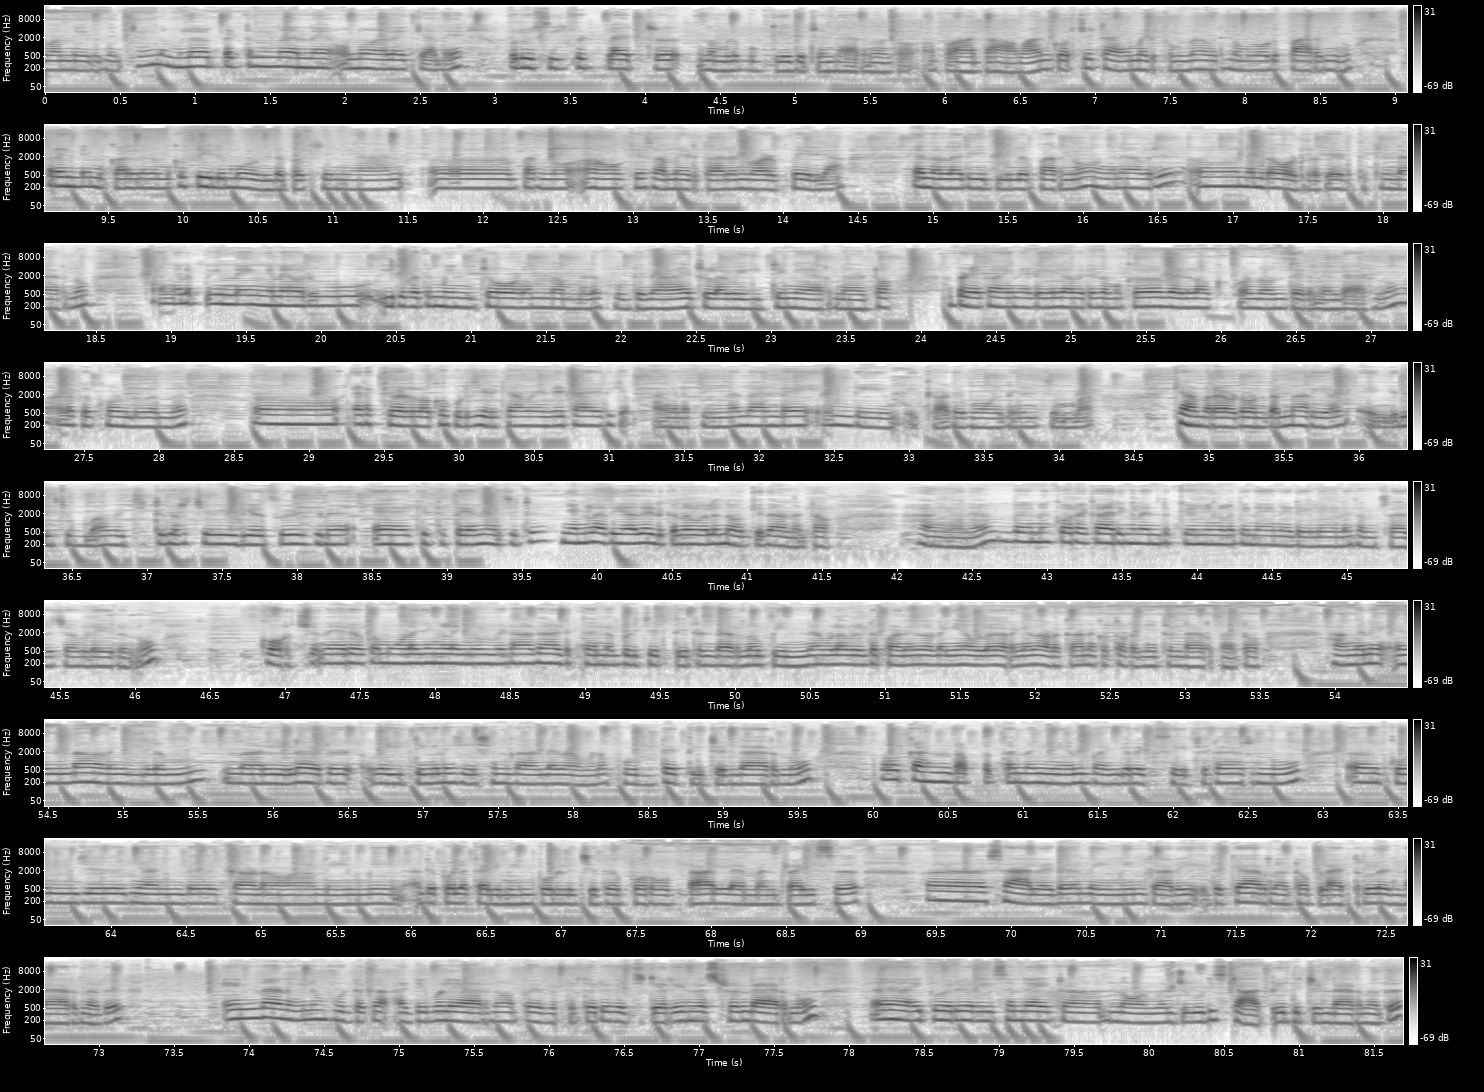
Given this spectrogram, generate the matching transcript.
വന്നിരുന്നിട്ട് നമ്മൾ പെട്ടെന്ന് തന്നെ ഒന്നും ആലോചിക്കാതെ ഒരു സീ ഫുഡ് പ്ലേറ്റർ നമ്മൾ ബുക്ക് ചെയ്തിട്ടുണ്ടായിരുന്നു കേട്ടോ. അപ്പോൾ അതാവാൻ കുറച്ച് ടൈം എടുക്കുമെന്ന് അവർ നമ്മളോട് പറഞ്ഞു. രണ്ടേ മുക്കാലിന് നമുക്ക് ഫിലിമും ഉണ്ട് പക്ഷേ ഞാൻ പറഞ്ഞു ആ ഓക്കെ സമയം എടുത്താലും കുഴപ്പമില്ല. എന്നുള്ള രീതിയിൽ പറഞ്ഞു. അങ്ങനെ അവർ നമ്മുടെ ഓർഡറൊക്കെ എടുത്തിട്ടുണ്ടായിരുന്നു. അങ്ങനെ പിന്നെ ഇങ്ങനെ ഒരു ഇരുപത് മിനിറ്റോളം നമ്മൾ ഫുഡിനായിട്ടുള്ള വെയിറ്റിംഗ് ആയിരുന്നു കേട്ടോ. അപ്പോഴേക്കും അതിനിടയിൽ അവർ നമുക്ക് വെള്ളമൊക്കെ കൊണ്ടുവന്ന് തരുന്നുണ്ടായിരുന്നു. അതൊക്കെ കൊണ്ടുവന്ന് ഇടയ്ക്ക് വെള്ളമൊക്കെ കുടിച്ചിരിക്കാൻ വേണ്ടിയിട്ടായിരിക്കും. അങ്ങനെ പിന്നെ എന്താണ്ട് എന്റെയും ഇക്കാടെ മോളുടെയും ചുമ്മാ ക്യാമറ അവിടെ ഉണ്ടെന്ന് അറിയാം. എങ്കിലും ചുമ്മാ വെച്ചിട്ട് കുറച്ച് വീഡിയോസ് ഇങ്ങനെ കിട്ടട്ടെ എന്ന് വെച്ചിട്ട് ഞങ്ങൾ അറിയാതെ എടുക്കുന്ന പോലെ നോക്കിയതാണ് കേട്ടോ അങ്ങനെ പിന്നെ കുറേ കാര്യങ്ങൾ എന്തൊക്കെയോ ഞങ്ങൾ പിന്നെ അതിനിടയിൽ ഇങ്ങനെ സംസാരിച്ച് അവിടെ ഇരുന്നു. കുറച്ച് നേരമൊക്കെ മോളെ ഞങ്ങളെങ്ങും വിടാതെ അടുത്ത് തന്നെ പിടിച്ചിരുത്തിയിട്ടുണ്ടായിരുന്നു. പിന്നെ അവൾ അവളുടെ പണി തുടങ്ങി അവൾ ഇറങ്ങി നടക്കാനൊക്കെ തുടങ്ങിയിട്ടുണ്ടായിരുന്നു കേട്ടോ. അങ്ങനെ എന്താണെങ്കിലും നല്ലൊരു വെയിറ്റിങ്ങിന് ശേഷം താണ്ടേ നമ്മുടെ ഫുഡ് എത്തിയിട്ടുണ്ടായിരുന്നു. കണ്ടപ്പോൾ തന്നെ ഞാൻ ഭയങ്കര എക്സൈറ്റഡ് ആയിരുന്നു. കൊഞ്ച് ഞണ്ട് കണവ നെയ്മീൻ അതേപോലെ കരിമീൻ പൊള്ളിച്ചത് പൊറോട്ട ലെമൺ റൈസ് സാലഡ് നെയ്മീൻ കറി ഇതൊക്കെയായിരുന്നു കേട്ടോ പ്ലാറ്ററിൽ ഉണ്ടായിരുന്നത്. എന്താണെങ്കിലും ഫുഡൊക്കെ അടിപൊളിയായിരുന്നു. അപ്പോൾ ഇവിടുത്തെ ഒരു വെജിറ്റേറിയൻ റെസ്റ്റോറന്റ് ആയിരുന്നു. ഇപ്പോൾ ഒരു റീസെന്റ് ആയിട്ടാണ് അവർ നോൺ വെജ് കൂടി സ്റ്റാർട്ട് ചെയ്തിട്ടുണ്ടായിരുന്നത്.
